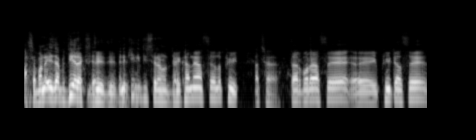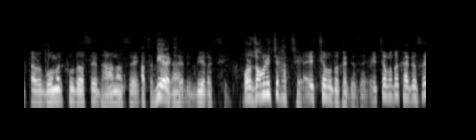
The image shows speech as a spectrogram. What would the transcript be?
আচ্ছা মানে এই যে আপনি দিয়ে রাখছেন? জি, জি, জি, এখানে কি কি দিচ্ছেন মধ্যে? এখানে আছে হলো ফিট। আচ্ছা। তারপরে আছে এই ফিট আছে তারপর গমের খুদ আছে ধান আছে। আচ্ছা দিয়ে রাখছেন? হ্যাঁ, দিয়ে রাখছি। ওরা যখন ইচ্ছে খাচ্ছে? ইচ্ছা মতো খাইতেছে। ইচ্ছা মতো খাইতেছে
